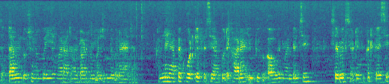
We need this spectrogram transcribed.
सत्तानवे दो सौ नब्बे, ये हमारा आधार कार्ड नंबर जो हमने बनाया था। हमने यहाँ पे खोल के फिर से आपको दिखा रहे हैं, यूपी को के माध्यम से सिरमिक सर्टिफिकेट कैसे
